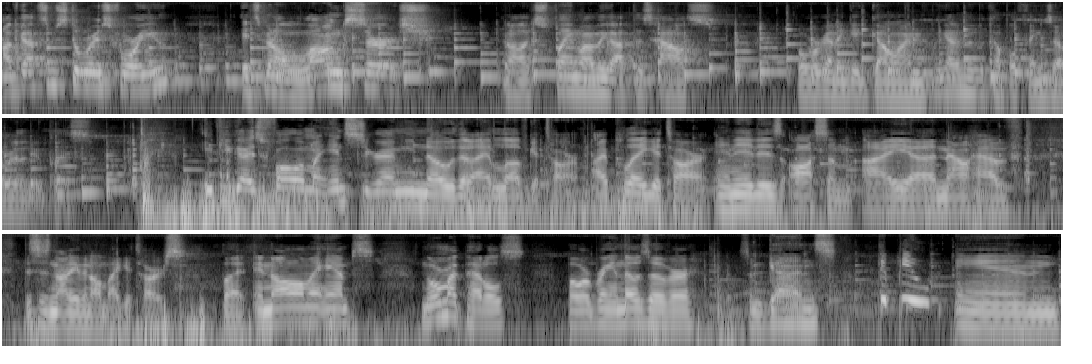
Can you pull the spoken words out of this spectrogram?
I've got some stories for you. It's been a long search, and I'll explain why we got this house, but we're gonna get going. We gotta move a couple things over to the new place. If you guys follow my Instagram, you know that I love guitar. I play guitar, and it is awesome. I uh, now have, this is not even all my guitars, but, and not all my amps, nor my pedals, but we're bringing those over, some guns, pew pew, and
